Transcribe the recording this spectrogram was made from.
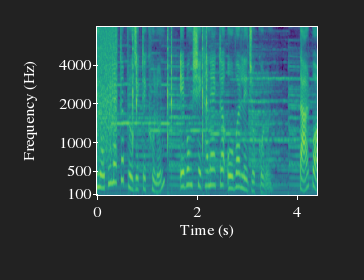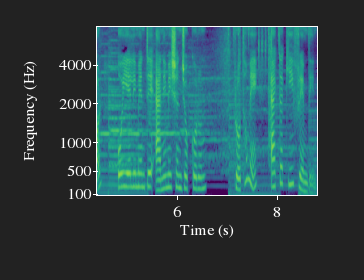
নতুন একটা প্রজেক্টে খুলুন এবং সেখানে একটা ওভারলে যোগ করুন। তারপর ওই এলিমেন্টে অ্যানিমেশন যোগ করুন। প্রথমে একটা কি ফ্রেম দিন।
